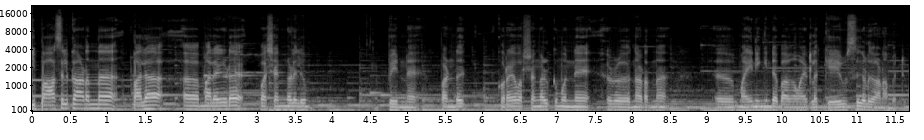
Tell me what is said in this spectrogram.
ഈ പാസിൽ കാണുന്ന പല മലയുടെ വശങ്ങളിലും പിന്നെ പണ്ട് കുറേ വർഷങ്ങൾക്ക് മുന്നേ നടന്ന മൈനിങ്ങിന്റെ ഭാഗമായിട്ടുള്ള കേവ്സുകൾ കാണാൻ പറ്റും.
